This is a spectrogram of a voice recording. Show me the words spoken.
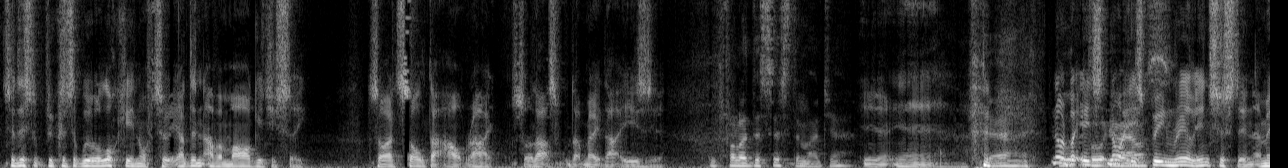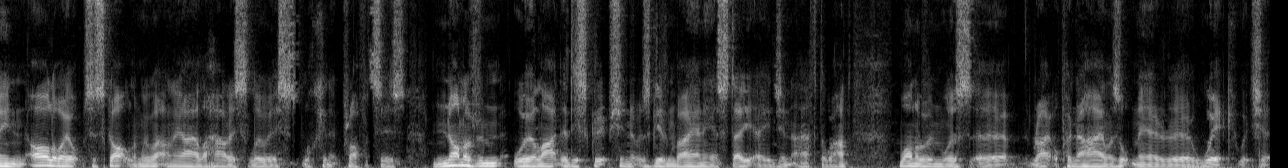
So this because we were lucky enough to. I didn't have a mortgage, you see, so I'd sold that outright. So that's that made that easier. You followed the system, had you? Yeah, yeah. Yeah. No, but it's no, it's house. been really interesting. I mean, all the way up to Scotland, we went on the Isle of Harris Lewis looking at properties. None of them were like the description that was given by any estate agent. I have to add, one of them was uh, right up in the Highlands, up near uh, Wick, which. Uh,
